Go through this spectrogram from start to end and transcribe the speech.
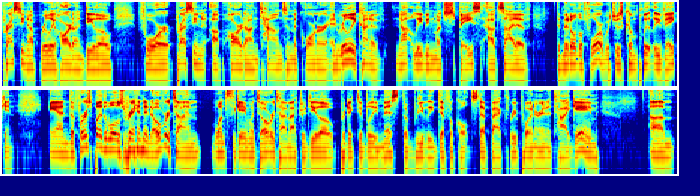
pressing up really hard on D'Lo, for pressing up hard on Towns in the corner, and really kind of not leaving much space outside of the middle of the floor, which was completely vacant. And the first play the Wolves ran in overtime, once the game went to overtime after D'Lo predictably missed the really difficult step back three pointer in a tie game. Um,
